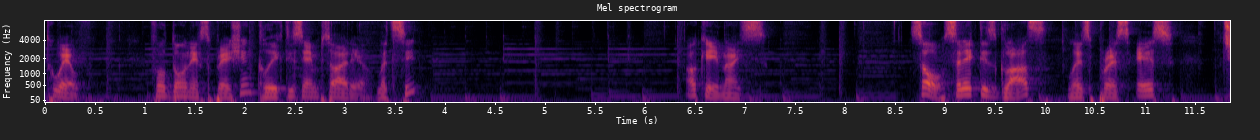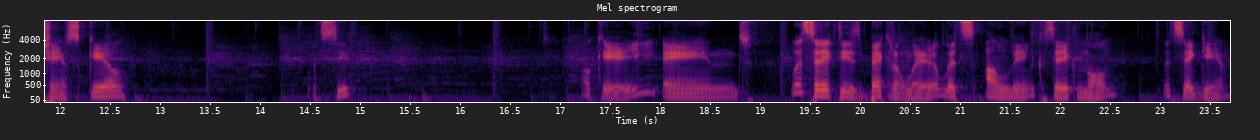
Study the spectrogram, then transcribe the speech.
12 for done expression click this empty area. Let's see. Okay nice. So select this glass. Let's press S change scale let's see. Okay and let's select this background layer. Let's unlink select none. Let's say again.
